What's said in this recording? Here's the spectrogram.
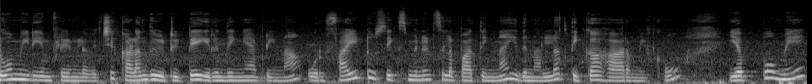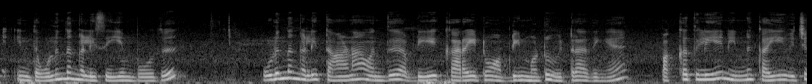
லோ மீடியம் ஃப்ளேமில் வச்சு கலந்து விட்டுக்கிட்டே இருந்தீங்க அப்படின்னா ஒரு ஃபைவ் டு சிக்ஸ் மினிட்ஸில் பார்த்திங்கன்னா இது நல்லா திக்காக ஆரம்பிக்கும். எப்போவுமே இந்த உளுந்தங்களி செய்யும்போது உளுந்தங்களி தானாக வந்து அப்படியே கரையிட்டோம் அப்படின்னு மட்டும் விட்டுறாதீங்க. பக்கத்துலேயே நின்று கை வச்சு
